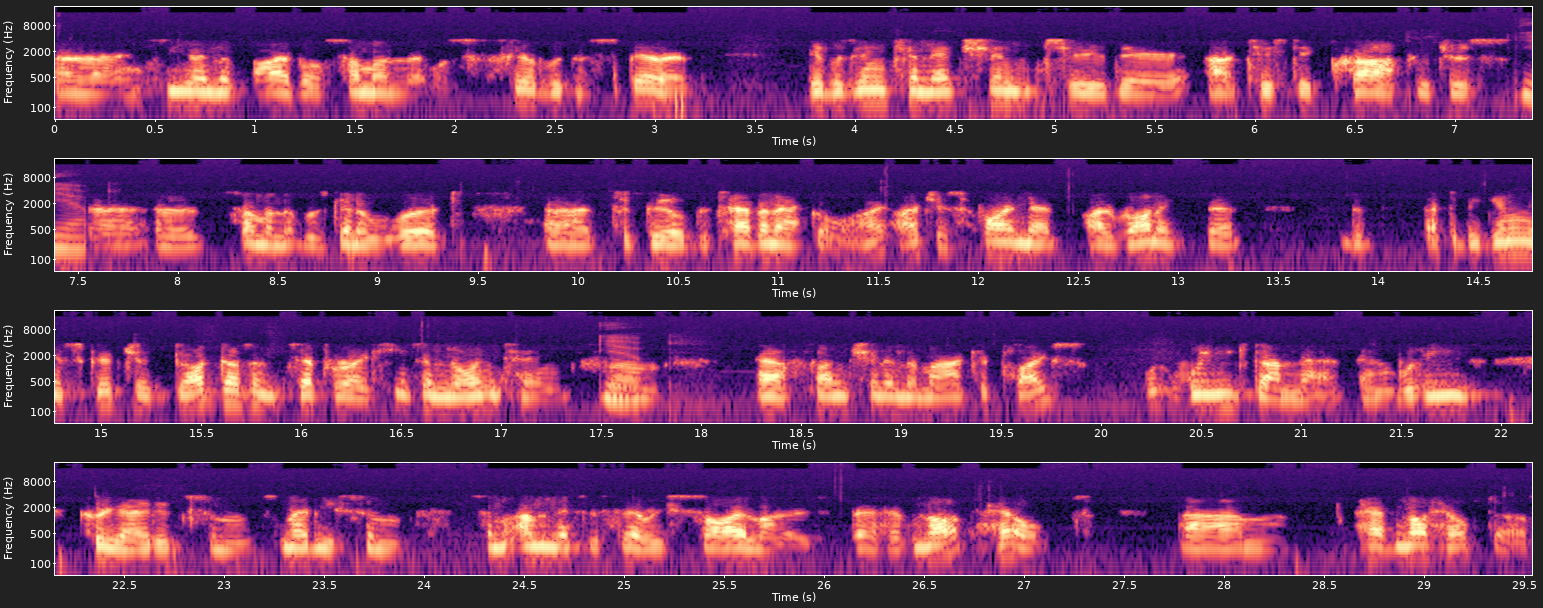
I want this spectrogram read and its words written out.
uh, hear in the Bible someone that was filled with the Spirit, it was in connection to their artistic craft, which was Yeah. uh, uh, someone that was going to work uh, to build the tabernacle. I, I just find that ironic that the, at the beginning of Scripture, God doesn't separate His anointing from our function in the marketplace. We've done that, and we've created some maybe some some unnecessary silos that have not helped um, have not helped us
